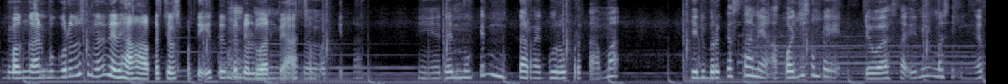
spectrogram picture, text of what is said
kebanggaan bu guru tuh sebenarnya dari hal-hal kecil seperti itu itu udah luar biasa buat kita Iya dan mungkin karena guru pertama jadi berkesan ya. Aku aja sampai dewasa ini masih ingat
